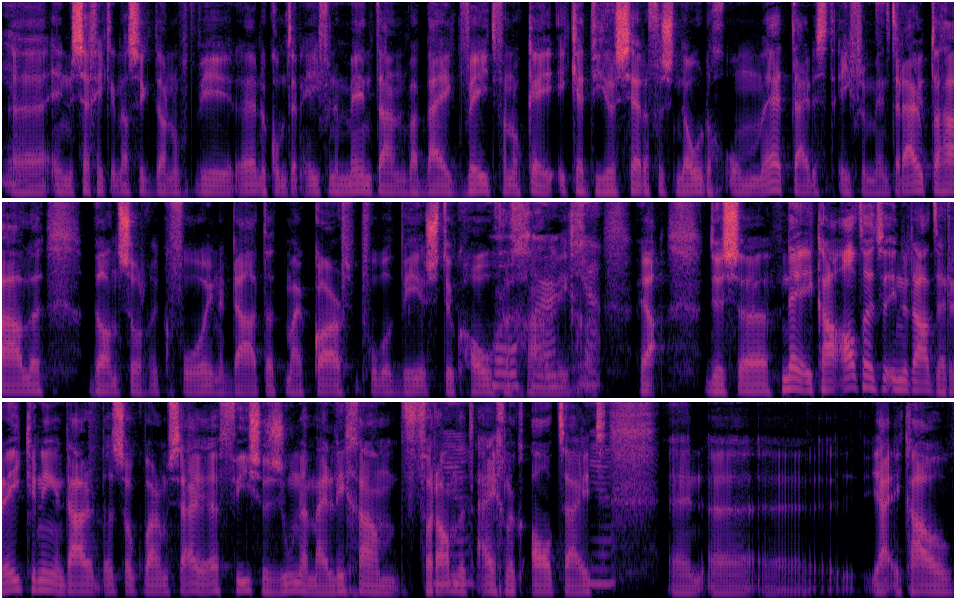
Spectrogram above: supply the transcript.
Eh, en dan zeg ik, en als ik dan nog weer, eh, er komt een evenement aan waarbij ik weet van oké, ik heb die reserves nodig om hè, tijdens het evenement eruit te halen, dan zorg ik ervoor inderdaad dat mijn carbs bijvoorbeeld weer een stuk hoger, Hoger, gaan liggen. ja. Ja, dus eh, nee, ik hou altijd inderdaad rekening en daar, dat is ook waarom ik zei, hè, vier seizoenen, mijn lichaam verandert Ja. eigenlijk altijd. Ja. En eh, eh, ja, ik hou.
